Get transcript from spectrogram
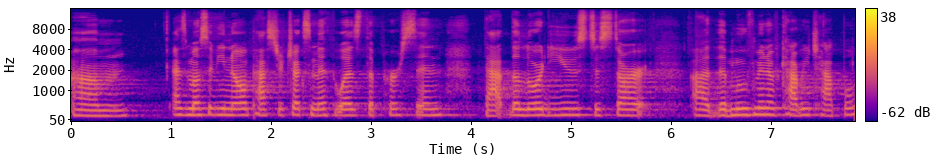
Um, as most of you know, Pastor Chuck Smith was the person that the Lord used to start uh, the movement of Calvary Chapel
